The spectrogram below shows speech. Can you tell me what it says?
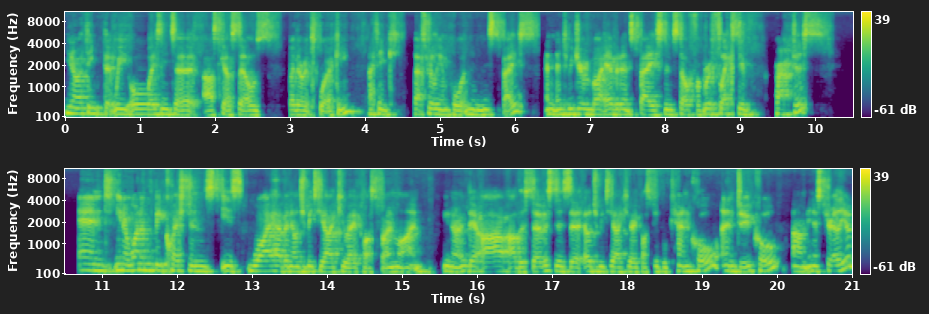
You know, I think that we always need to ask ourselves whether it's working. I think that's really important in this space and, and to be driven by evidence based and self reflexive practice and, you know, one of the big questions is why have an LGBTIQA plus phone line? You know, there are other services that LGBTIQA plus people can call and do call um, in Australia.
